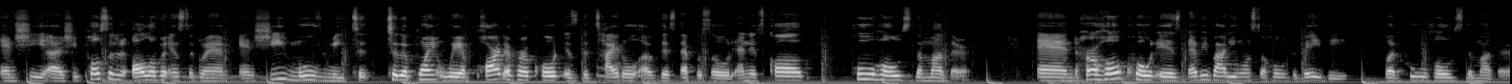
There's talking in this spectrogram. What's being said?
and she uh, she posted it all over Instagram, and she moved me to to the point where part of her quote is the title of this episode, and it's called "Who Holds the Mother." And her whole quote is everybody wants to hold the baby, but who holds the mother?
